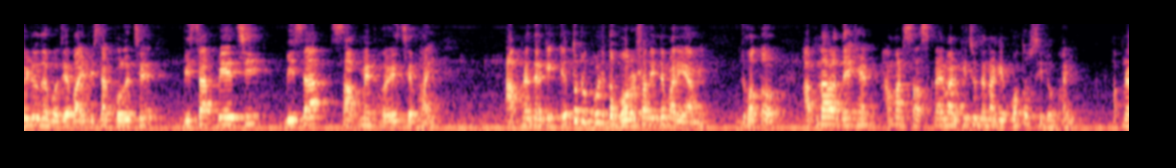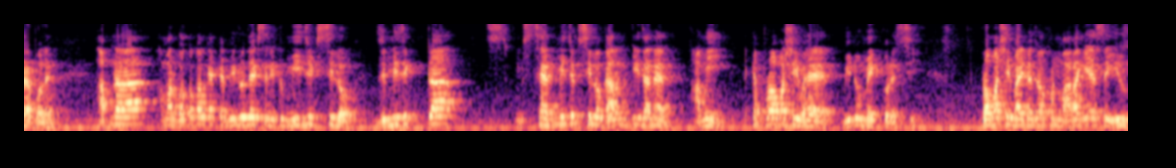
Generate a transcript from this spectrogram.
ভিডিও দেবো যে ভাই ভিসা খুলেছে। ভিসা পেয়েছি ভিসা সাবমিট হয়েছে ভাই। আপনাদেরকে এতটুকু পর্যন্ত ভরসা দিতে পারি আমি। যত আপনারা দেখেন, আমার সাবস্ক্রাইবার কিছুদিন আগে কত ছিল ভাই? আপনারা বলেন। আপনারা আমার গতকালকে একটা ভিডিও দেখছেন, একটু মিউজিক ছিল। যে মিউজিকটা স্যাড মিউজিক ছিল, কারণ কি জানেন? আমি একটা প্রবাসী ভাইয়ের ভিডিও মেক করেছি। প্রবাসী ভাইটা যখন মারা গিয়েছে ইউজ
